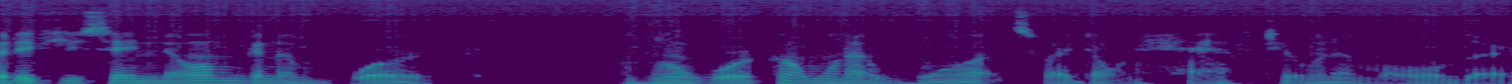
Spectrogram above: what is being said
but if you say, no, I'm going to work, I'm going to work on what I want so I don't have to when I'm older.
